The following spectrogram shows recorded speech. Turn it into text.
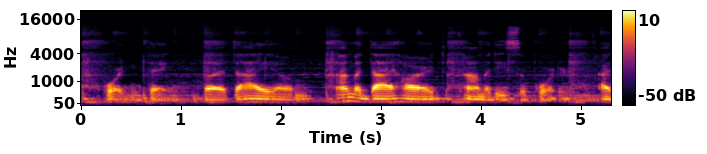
Important thing. But I, um, I'm a diehard comedy supporter. I,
